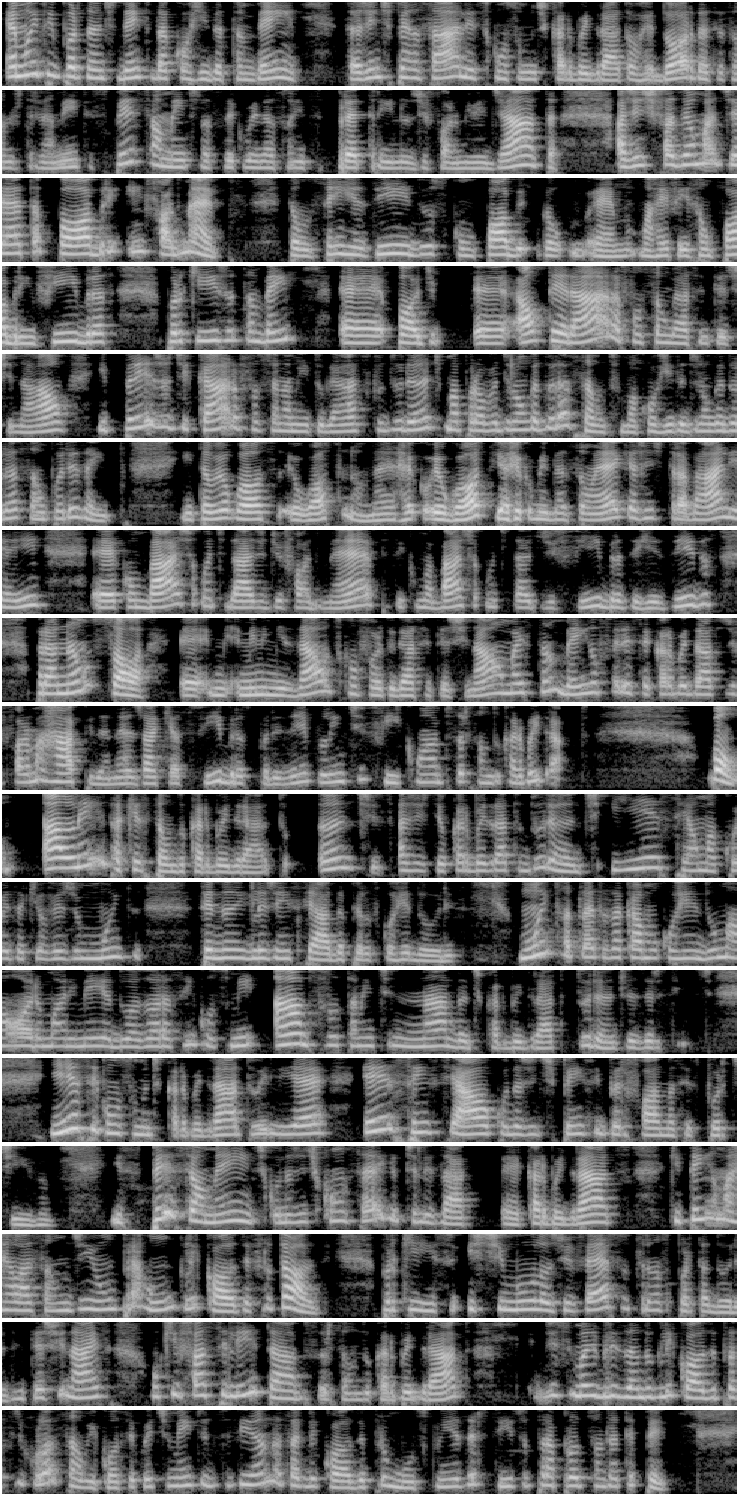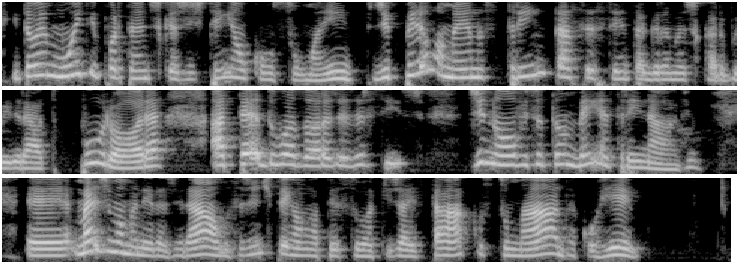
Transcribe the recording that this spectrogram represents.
É muito importante dentro da corrida também, se a gente pensar nesse consumo de carboidrato ao redor da sessão de treinamento, especialmente nas recomendações pré-treinos de forma imediata, a gente fazer uma dieta pobre em FODMAPs. Então, sem resíduos, com pobre, é, uma refeição pobre em fibras, porque isso também é, pode é, alterar a função gastrointestinal e prejudicar o funcionamento gástrico durante uma prova de longa duração, se for uma corrida de longa duração, por exemplo. Então eu gosto, eu gosto não, né? Eu gosto e a recomendação é que a gente trabalhe aí é, com baixa quantidade de FODMAPs e com uma baixa quantidade de fibras e resíduos para não só é, minimizar o desconforto gastrointestinal, mas também oferecer carboidratos de forma rápida, né? Já que as fibras, por exemplo, lentificam a absorção do carboidrato. Bom, além da questão do carboidrato antes, a gente tem o carboidrato durante. E esse é uma coisa que eu vejo muito sendo negligenciada pelos corredores. Muitos atletas acabam correndo uma hora, uma hora e meia, duas horas sem consumir absolutamente nada de carboidrato durante o exercício. E esse consumo de carboidrato, ele é essencial quando a gente pensa em performance esportiva. Especialmente quando a gente consegue utilizar é, carboidratos que têm uma relação de um para um glicose e frutose, porque isso estimula os diversos transportadores intestinais, o que facilita a absorção do carboidrato disponibilizando glicose para a circulação e, consequentemente, desviando essa glicose para o músculo em exercício para a produção de ATP. Então, é muito importante que a gente tenha um consumo aí de pelo menos 30 a 60 gramas de carboidrato por hora até duas horas de exercício. De novo, isso também é treinável. É, mas, de uma maneira geral, se a gente pegar uma pessoa que já está acostumada a correr,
